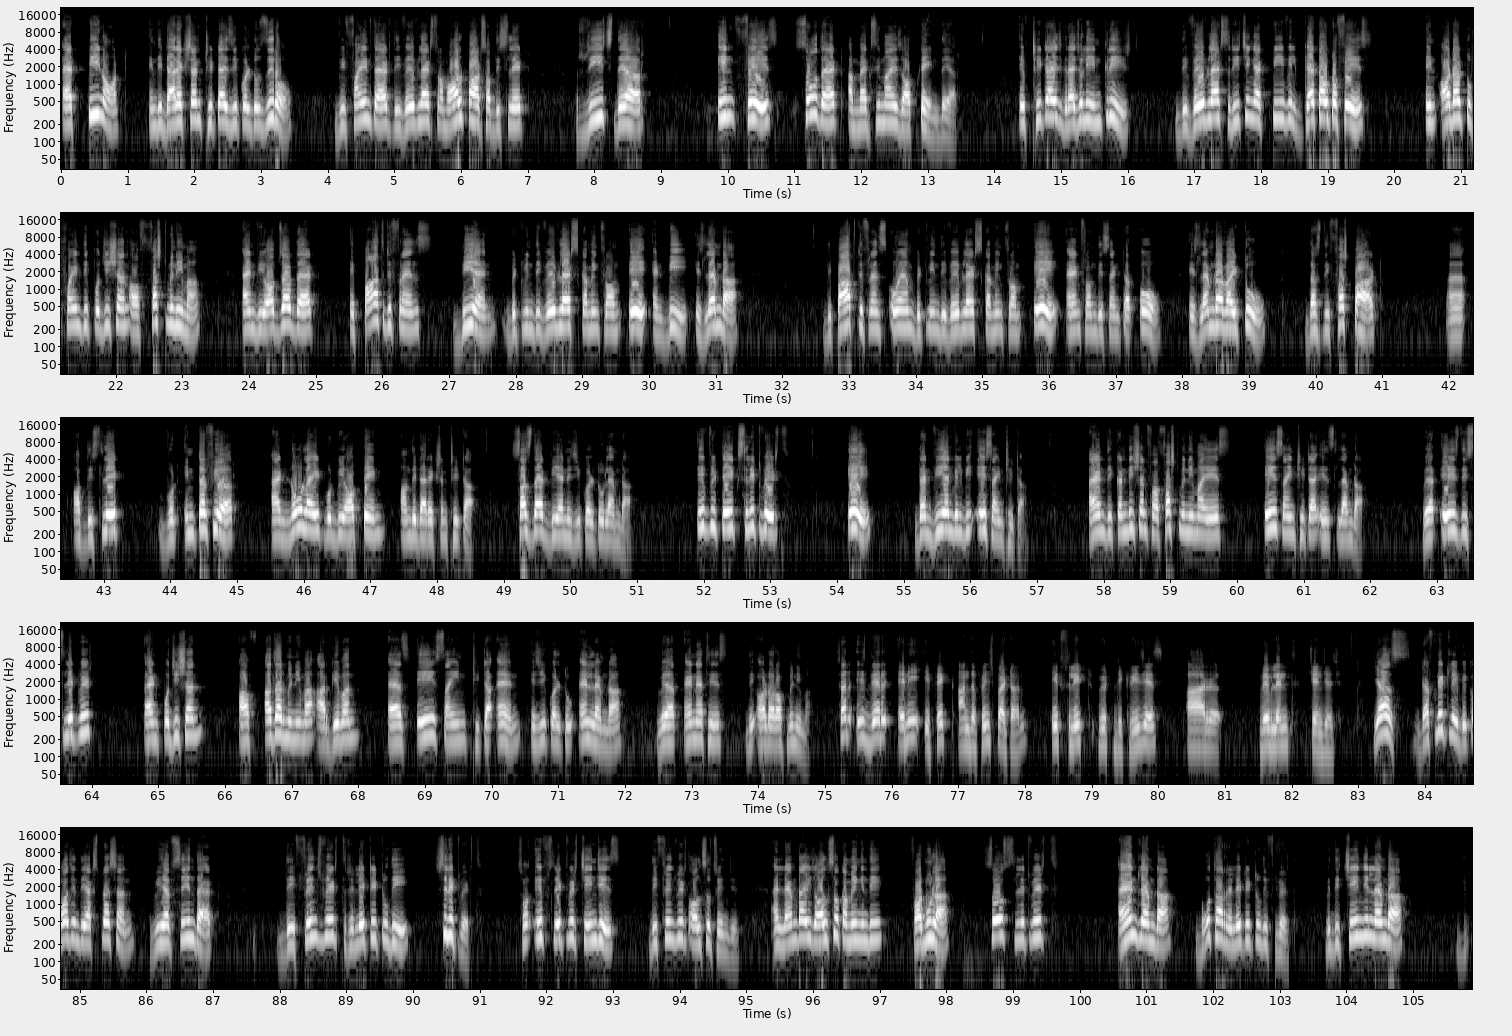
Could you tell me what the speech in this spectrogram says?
at P naught in the direction theta is equal to 0, we find that the wavelets from all parts of the slit reach there in phase so that a maxima is obtained there. If theta is gradually increased, the wavelets reaching at P will get out of phase in order to find the position of first minima and we observe that a path difference Bn between the wavelets coming from A and B is lambda. The path difference OM between the wavelets coming from A and from the center O is lambda by 2. Thus, the first part uh, of the slit would interfere and no light would be obtained on the direction theta such that Bn is equal to lambda. If we take slit width A then Vn will be A sin theta and the condition for first minima is A sin theta is lambda where A is the slit width and position of other minima are given as A sin theta n is equal to n lambda where nth is the order of minima. Sir, is there any effect on the fringe pattern if slit width decreases or wavelength changes? Yes, definitely because in the expression we have seen that the fringe width related to the slit width. So, if slit width changes the fringe width also changes and lambda is also coming in the formula. So, slit width and lambda both are related to the width. With the change in lambda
